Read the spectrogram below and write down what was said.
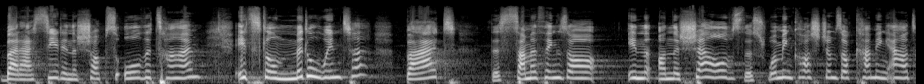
but I see it in the shops all the time. It's still middle winter, but the summer things are in, on the shelves, the swimming costumes are coming out,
